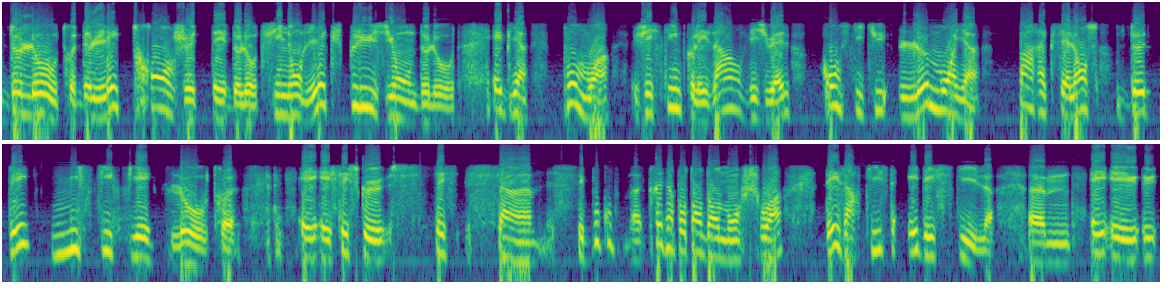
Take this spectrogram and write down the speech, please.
de l'autre, de l'étrangeté de l'autre, sinon l'exclusion de l'autre. Eh bien, pour moi, j'estime que les arts visuels constituent le moyen par excellence de démystifier l'autre. Et, c'est ce que c'est ça, c'est beaucoup euh, très important dans mon choix des artistes et des styles. Euh, et, et,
